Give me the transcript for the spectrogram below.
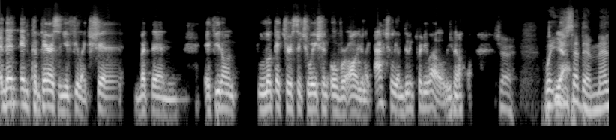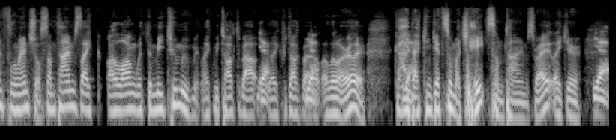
and then in comparison you feel like shit but then if you don't look at your situation overall you're like actually i'm doing pretty well you know Sure. What you Yeah. just said there, Menfluential. Sometimes, like along with the Me Too movement, like we talked about, Yeah. like we talked about Yeah. a little earlier. God, that can get so much hate sometimes, right? Like you're, yeah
